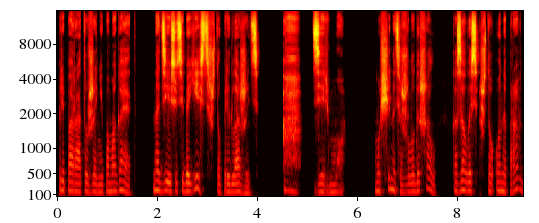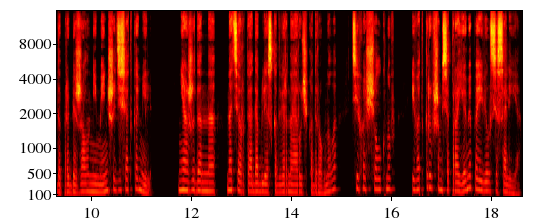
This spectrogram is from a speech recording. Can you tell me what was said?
«Препарат уже не помогает. Надеюсь, у тебя есть что предложить». «А, дерьмо!» Мужчина тяжело дышал. Казалось, что он и правда пробежал не меньше десятка миль. Неожиданно натертая до блеска дверная ручка дрогнула, тихо щелкнув, и в открывшемся проеме появился Салье.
